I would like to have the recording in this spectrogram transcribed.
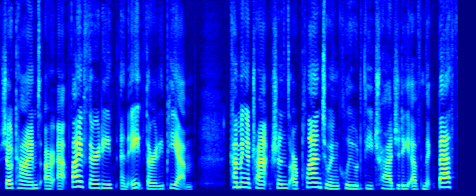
Showtimes are at 5:30 and 8:30 p.m. Coming attractions are planned to include The Tragedy of Macbeth,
